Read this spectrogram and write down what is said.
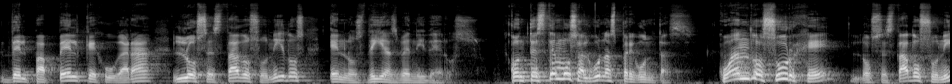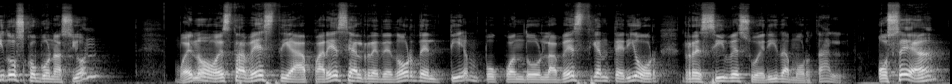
del papel que jugará los Estados Unidos en los días venideros. Contestemos algunas preguntas. ¿Cuándo surge los Estados Unidos como nación? Bueno, esta bestia aparece alrededor del tiempo cuando la bestia anterior recibe su herida mortal, o sea,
